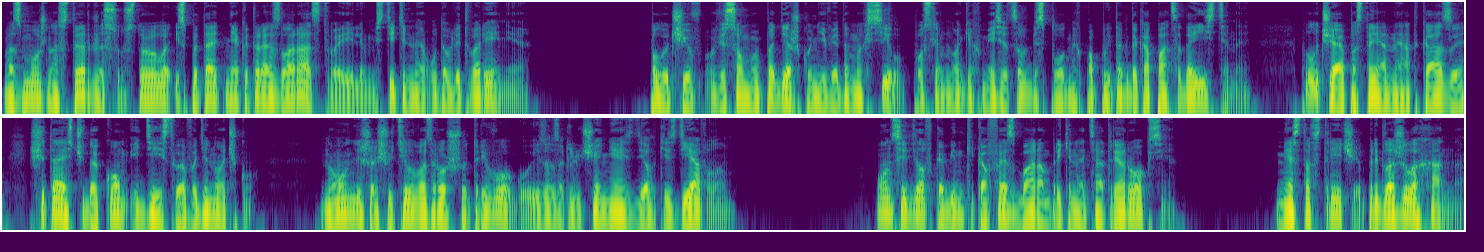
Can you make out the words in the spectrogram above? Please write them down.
Возможно, Стерджесу стоило испытать некоторое злорадство или мстительное удовлетворение. получив весомую поддержку неведомых сил после многих месяцев бесплодных попыток докопаться до истины, получая постоянные отказы, считаясь чудаком и действуя в одиночку. Но он лишь ощутил возросшую тревогу из-за заключения сделки с дьяволом. Он сидел в кабинке кафе с баром при кинотеатре «Рокси». Место встречи предложила Ханна.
